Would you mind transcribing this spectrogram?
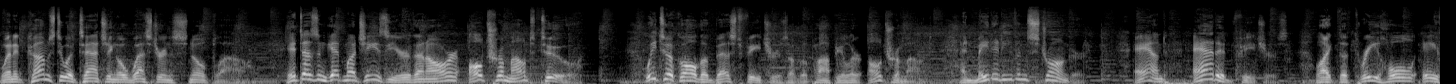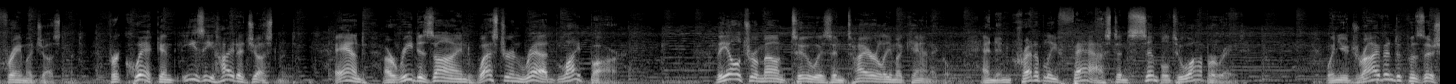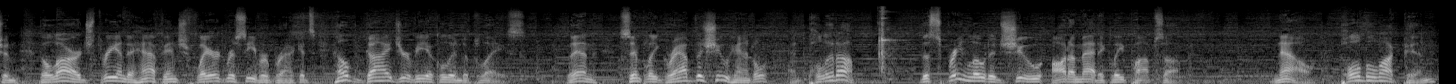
When it comes to attaching a Western snowplow, it doesn't get much easier than our Ultramount 2. We took all the best features of the popular Ultramount and made it even stronger, and added features like the three-hole A-frame adjustment for quick and easy height adjustment, and a redesigned Western Red light bar. The Ultramount 2 is entirely mechanical and incredibly fast and simple to operate. When you drive into position, the large 3.5 inch flared receiver brackets help guide your vehicle into place. Then simply grab the shoe handle and pull it up. The spring loaded shoe automatically pops up. Now pull the lock pin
